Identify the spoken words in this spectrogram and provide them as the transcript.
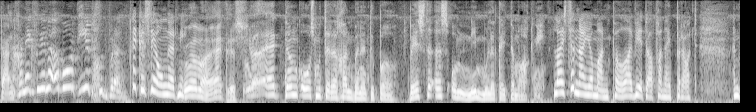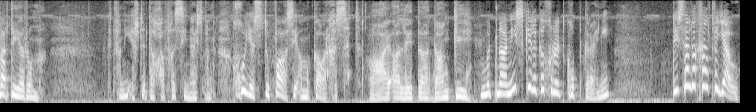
Dan gaan ek vir julle 'n bord eetgoed bring. Ek is nie honger nie. O, maar ek is. Ja, ek dink ons moet teruggaan binne toe, Paul. Beste is om nie moeilikheid te maak nie. Luister na jou man, Paul. Hy weet waarvan hy praat. En waardeer hom. Ek het van die eerste dag af gesien hy's van goeie stofasie aan mekaar gesit. Haai Aletta, dankie. Moet nou nie skielik 'n groot kop kry nie. Dieselfde geld vir jou.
